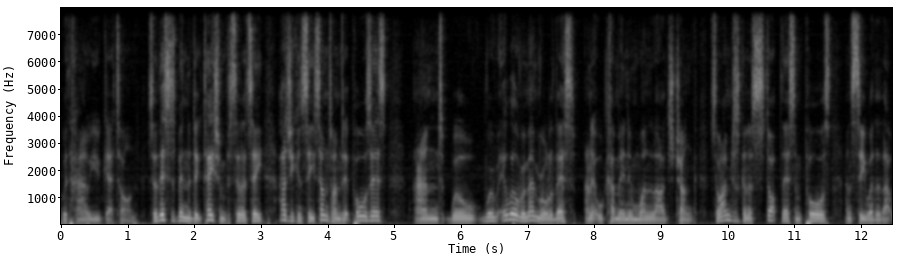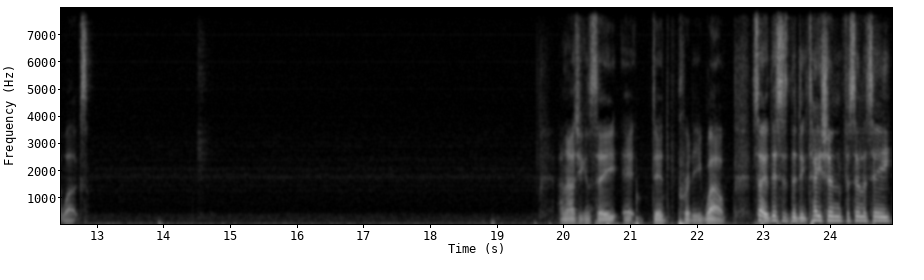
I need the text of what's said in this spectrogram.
with how you get on. So this has been the dictation facility. As you can see sometimes it pauses and will it will remember all of this and it will come in in one large chunk. So I'm just going to stop this and pause and see whether that works. and as you can see it did pretty well. So this is the dictation facility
